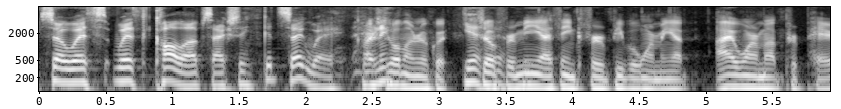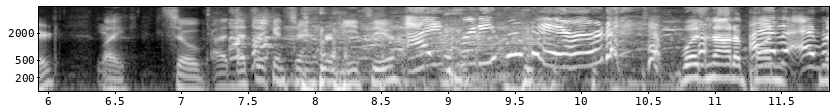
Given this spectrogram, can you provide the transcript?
So with with call ups, actually, good segue. Actually, Courtenay? hold on real quick. Yeah, so yeah. for me, I think for people warming up, I warm up prepared. Like so, uh, that's a concern for me too. I'm pretty prepared. Was not a pun. I have not-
